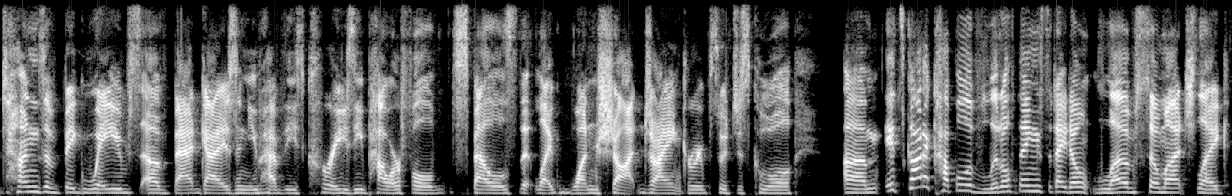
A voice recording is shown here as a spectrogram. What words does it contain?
tons of big waves of bad guys and you have these crazy powerful spells that like one-shot giant groups, which is cool. Um it's got a couple of little things that I don't love so much like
